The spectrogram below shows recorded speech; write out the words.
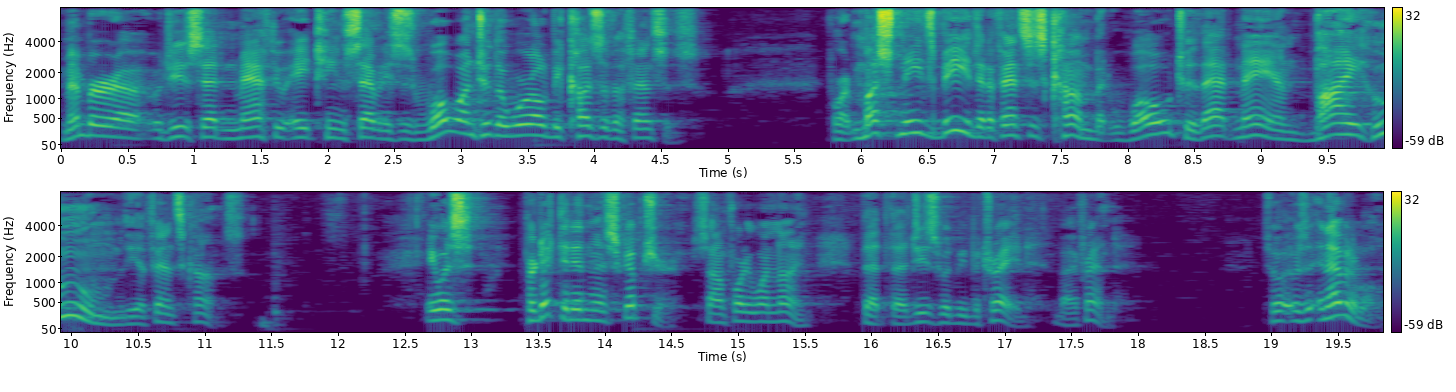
Remember uh, what Jesus said in Matthew 18 7? He says, Woe unto the world because of offenses. For it must needs be that offenses come, but woe to that man by whom the offense comes. It was predicted in the scripture, Psalm 41 9, that uh, Jesus would be betrayed by a friend. So it was inevitable.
